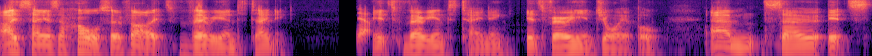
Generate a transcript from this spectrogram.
I say as a whole so far it's very entertaining. Yeah. it's very entertaining. It's very enjoyable. Um, so it's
